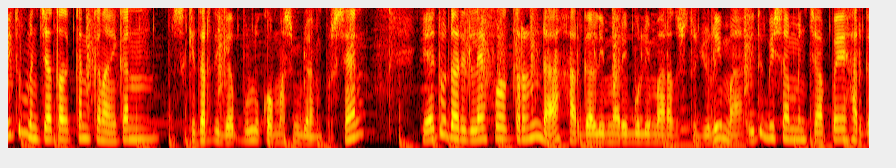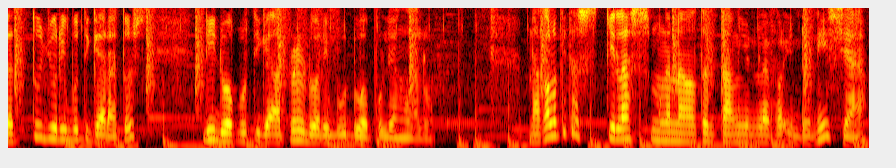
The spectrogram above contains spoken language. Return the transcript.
itu mencatatkan kenaikan sekitar 30,9 persen yaitu dari level terendah harga 5.575 itu bisa mencapai harga 7.300 di 23 April 2020 yang lalu. Nah, kalau kita sekilas mengenal tentang Unilever Indonesia,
